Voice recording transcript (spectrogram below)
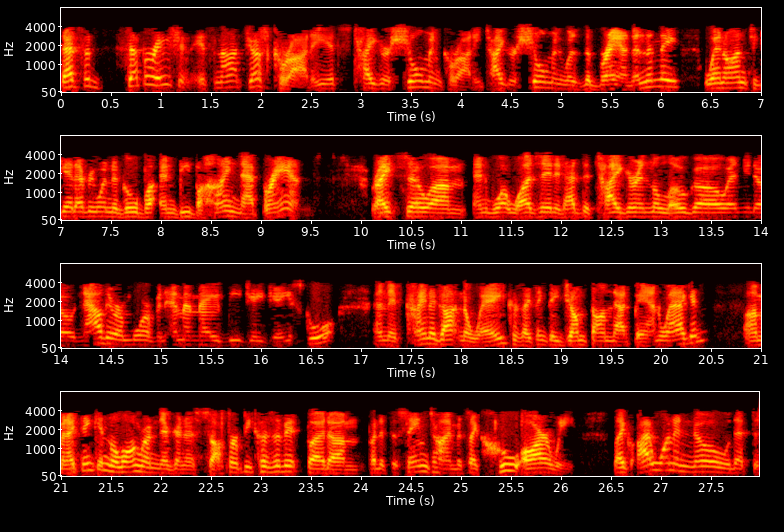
That's a separation. It's not just karate. It's Tiger Schulmann karate. Tiger Schulmann was the brand. And then they went on to get everyone to go bu- and be behind that brand. Right. So, um, and what was it? It had the tiger in the logo. And, you know, now they're more of an MMA BJJ school and they've kind of gotten away because I think they jumped on that bandwagon. Um, and I think in the long run they're going to suffer because of it. But, um, but at the same time, it's like, who are we? Like, I want to know that the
